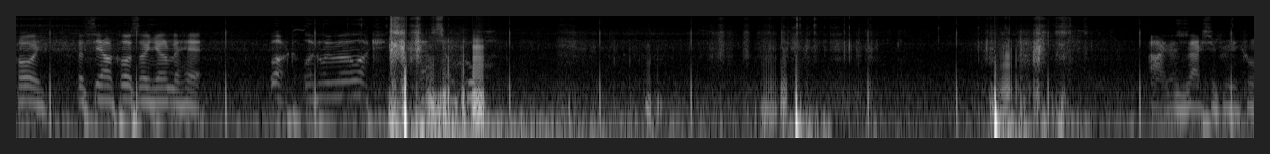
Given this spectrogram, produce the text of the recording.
holy, let's see how close I can get him to hit. Look, look. That's so cool. Ah, this is actually pretty cool.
